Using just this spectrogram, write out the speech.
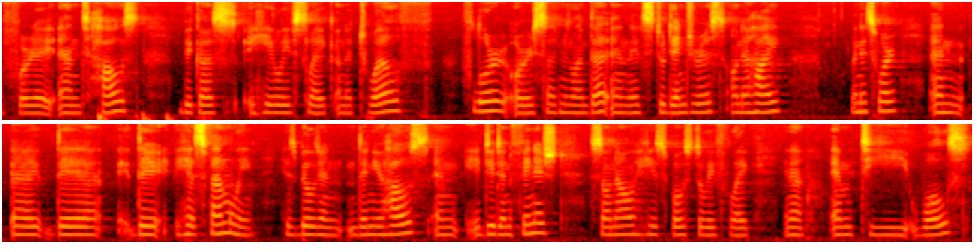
for a end house because he lives like on a 12th floor or something like that, and it's too dangerous on a high when it's war. And uh, the the his family he's building the new house and it didn't finish so now he's supposed to live like in a empty walls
